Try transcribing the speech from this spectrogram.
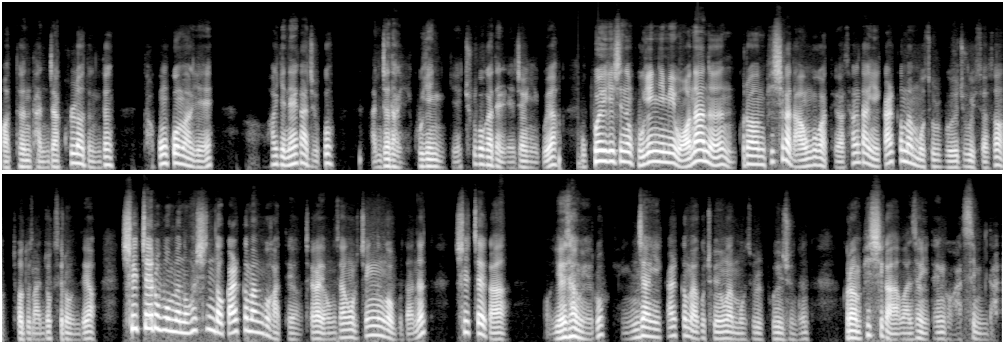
버튼, 단자, 쿨러 등등 더 꼼꼼하게 어, 확인해가지고 안전하게 고객님께 출고가 될 예정이고요. 목포에 계시는 고객님이 원하는 그런 PC가 나온 것 같아요. 상당히 깔끔한 모습을 보여주고 있어서 저도 만족스러운데요. 실제로 보면 훨씬 더 깔끔한 것 같아요. 제가 영상으로 찍는 것보다는 실제가 어, 예상외로 굉장히 깔끔하고 조용한 모습을 보여주는 그런 PC가 완성이 된 것 같습니다.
